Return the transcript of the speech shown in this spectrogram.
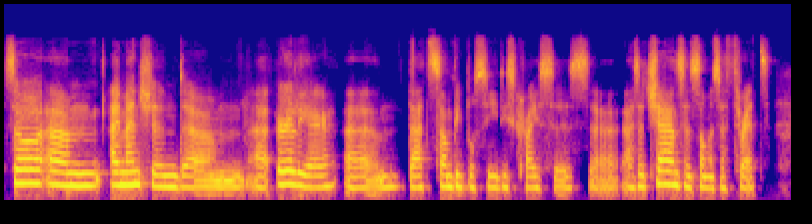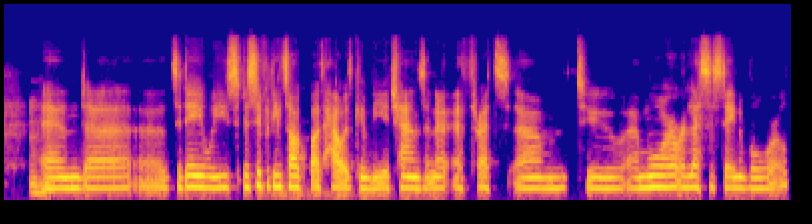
So um, I mentioned um, uh, earlier um, that some people see this crisis uh, as a chance and some as a threat. Mm-hmm. And uh, uh, today we specifically talk about how it can be a chance and a, a threat um, to a more or less sustainable world.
